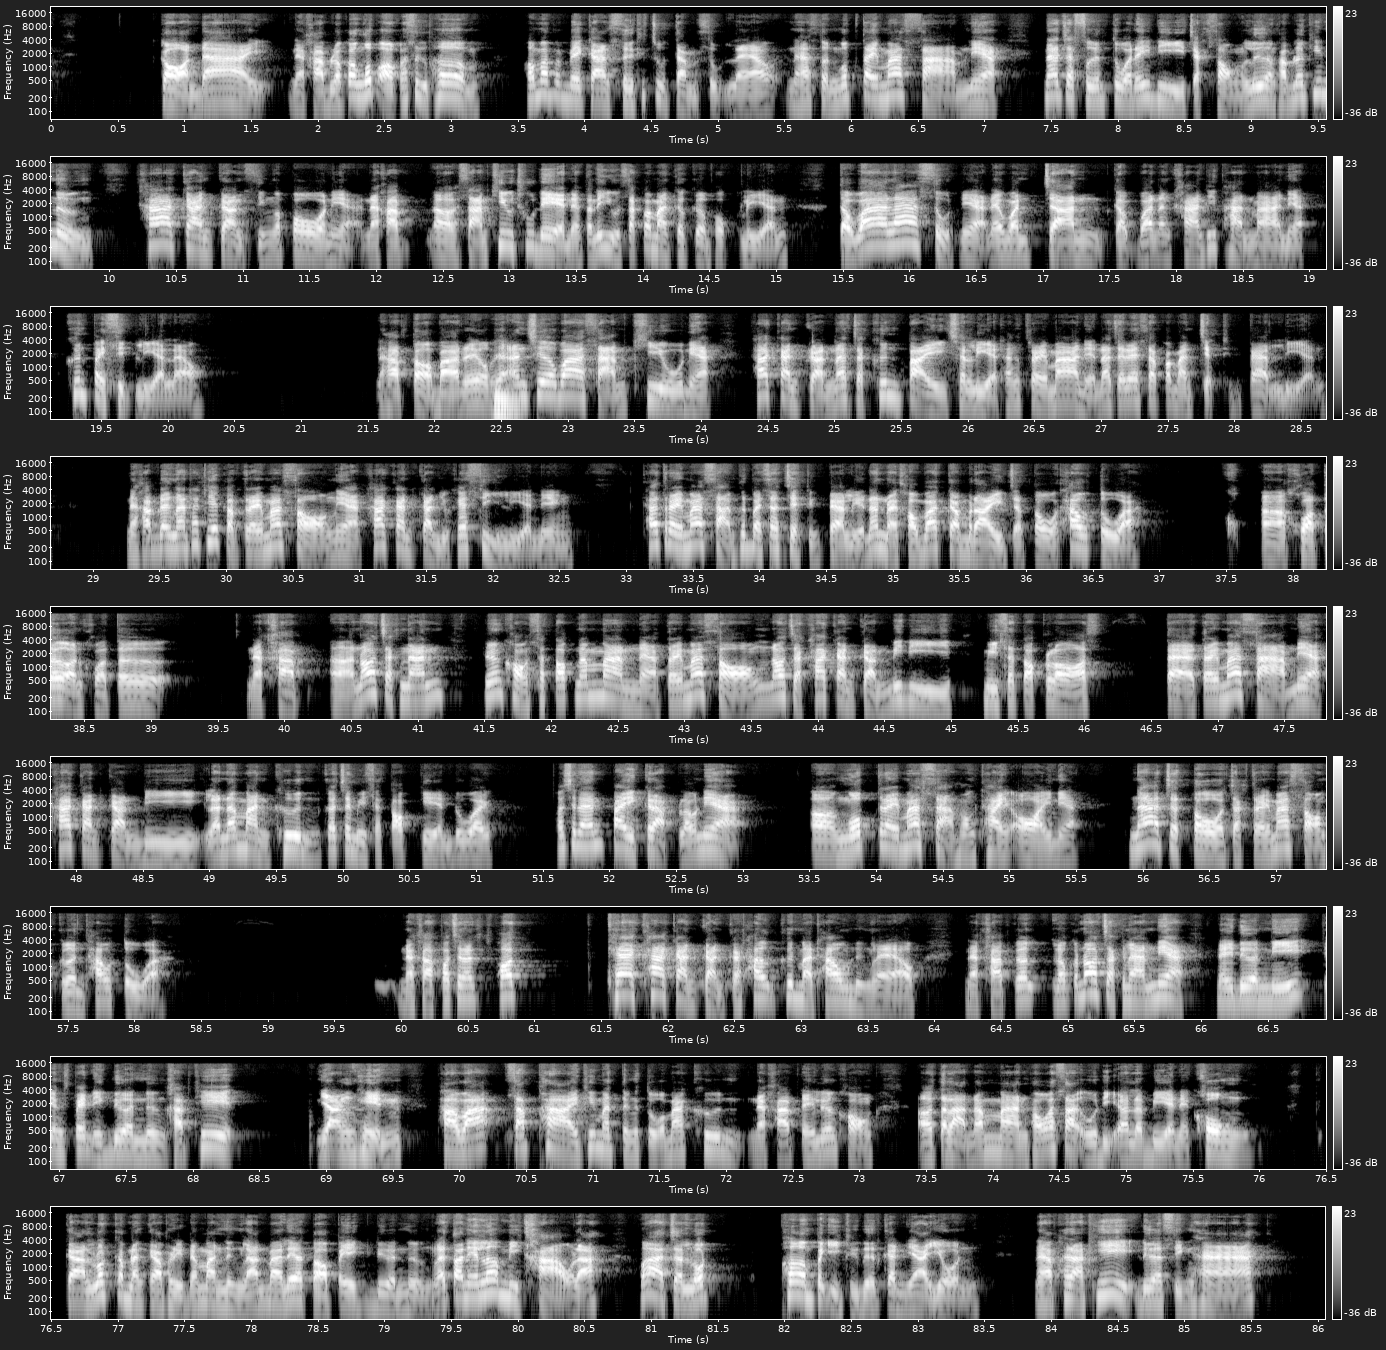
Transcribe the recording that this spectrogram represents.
ก่อนได้นะครับแล้วก็งบออกก็ซื้อเพิ่ม เพราะมันเป็นการซื้อที่จุดต่ำสุดแล้วนะฮะส่วนงบไตรมาสสามเนี่ยน่าจะฟื้นตัวได้ดีจาก 2 เรื่องครับเรื่องที่ 1 ค่าการกลั่นสิงคโปร์เนี่ยนะครับสาม Q to date เนี่ยตอนนี้อยู่สักประมาณเกือบเกือบหกเหรียญแต่ว่าล่าสุดเนี่ยในวันจันทร์กับวันอังคารที่ผ่านมาเนี่ยขึ้นไปสิบเหรียญแล้วนะครับต่อบาร์เรลเพราะฉะนั้นอันเชื่อว่าสาม Q เนี่ยค่าการกลั่นน่าจะขึ้นไปเฉลี่ยทั้งไตรมาสเนี่ยน่าจะได้สักประมาณเจ็ดถึงแปดเหรียญนะครับดังนั้นถ้าเทียบกับไตรมาสสองเนี่ยค่าการกลั่นอยู่แค่สี่เหรียญเอง ถ้าไตรมาสสามขึ้นไปสักเจ็ดถึงแปดเหรียญนั่นหมายความว่ากำไรจะโตเท่าตัวอ่า quarter on quarter นะครับอนอกจากนั้นเรื่องของสต็อกน้ำมันเนี่ยไตรมาสสองนอกจากค่าการกลั่นไม่ดีมี stock loss แต่ไตรมาสสามเนี่ยค่าการกลั่นดีและน้ำมันขึ้นก็จะมี stock gain ด้วย เพราะฉะนั้นไปกลับแล้วเนี่ยงบไตรมาสสามของไทยออยเนี่ยน่าจะโตจากไตรมาสสองเกินเท่าตัวนะครับเพราะฉะนั้นเพราะ แค่ค่าการกลั่นก็เท่าขึ้นมาเท่าหนึ่งแล้วนะครับก็แล้วก็นอกจากนั้นเนี่ยในเดือนนี้ยังเป็นอีกเดือนหนึ่งครับที่ยังเห็นภาวะsupply ที่มันตึงตัวมากขึ้นนะครับในเรื่องของตลาดน้ำมัน เพราะว่าซาอุดิอาระเบียเนี่ยคงการลดกำลังการผลิตน้ำมันหนึ่งล้านบาร์เรลต่อไปอีกเดือนหนึ่ง และตอนนี้เริ่มมีข่าวแล้วว่าอาจจะลดเพิ่มไปอีกถึงเดือนกันยายนนะครับขณะที่เดือนสิงหา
